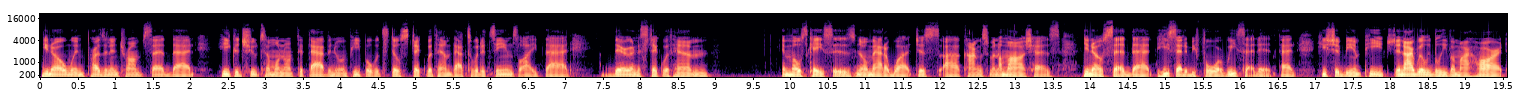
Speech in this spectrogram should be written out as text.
you know, when President Trump said that he could shoot someone on Fifth Avenue and people would still stick with him, that's what it seems like, that they're going to stick with him in most cases, no matter what. Just uh, Congressman Amash has, you know, said that he said it before we said it that he should be impeached, and I really believe in my heart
